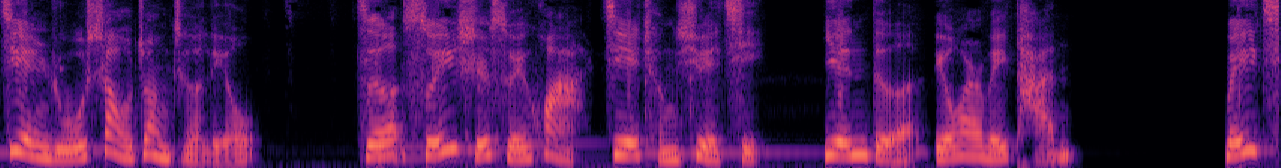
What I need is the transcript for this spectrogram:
见如少壮者流，则随时随化皆成血气，焉得流而为痰？为其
